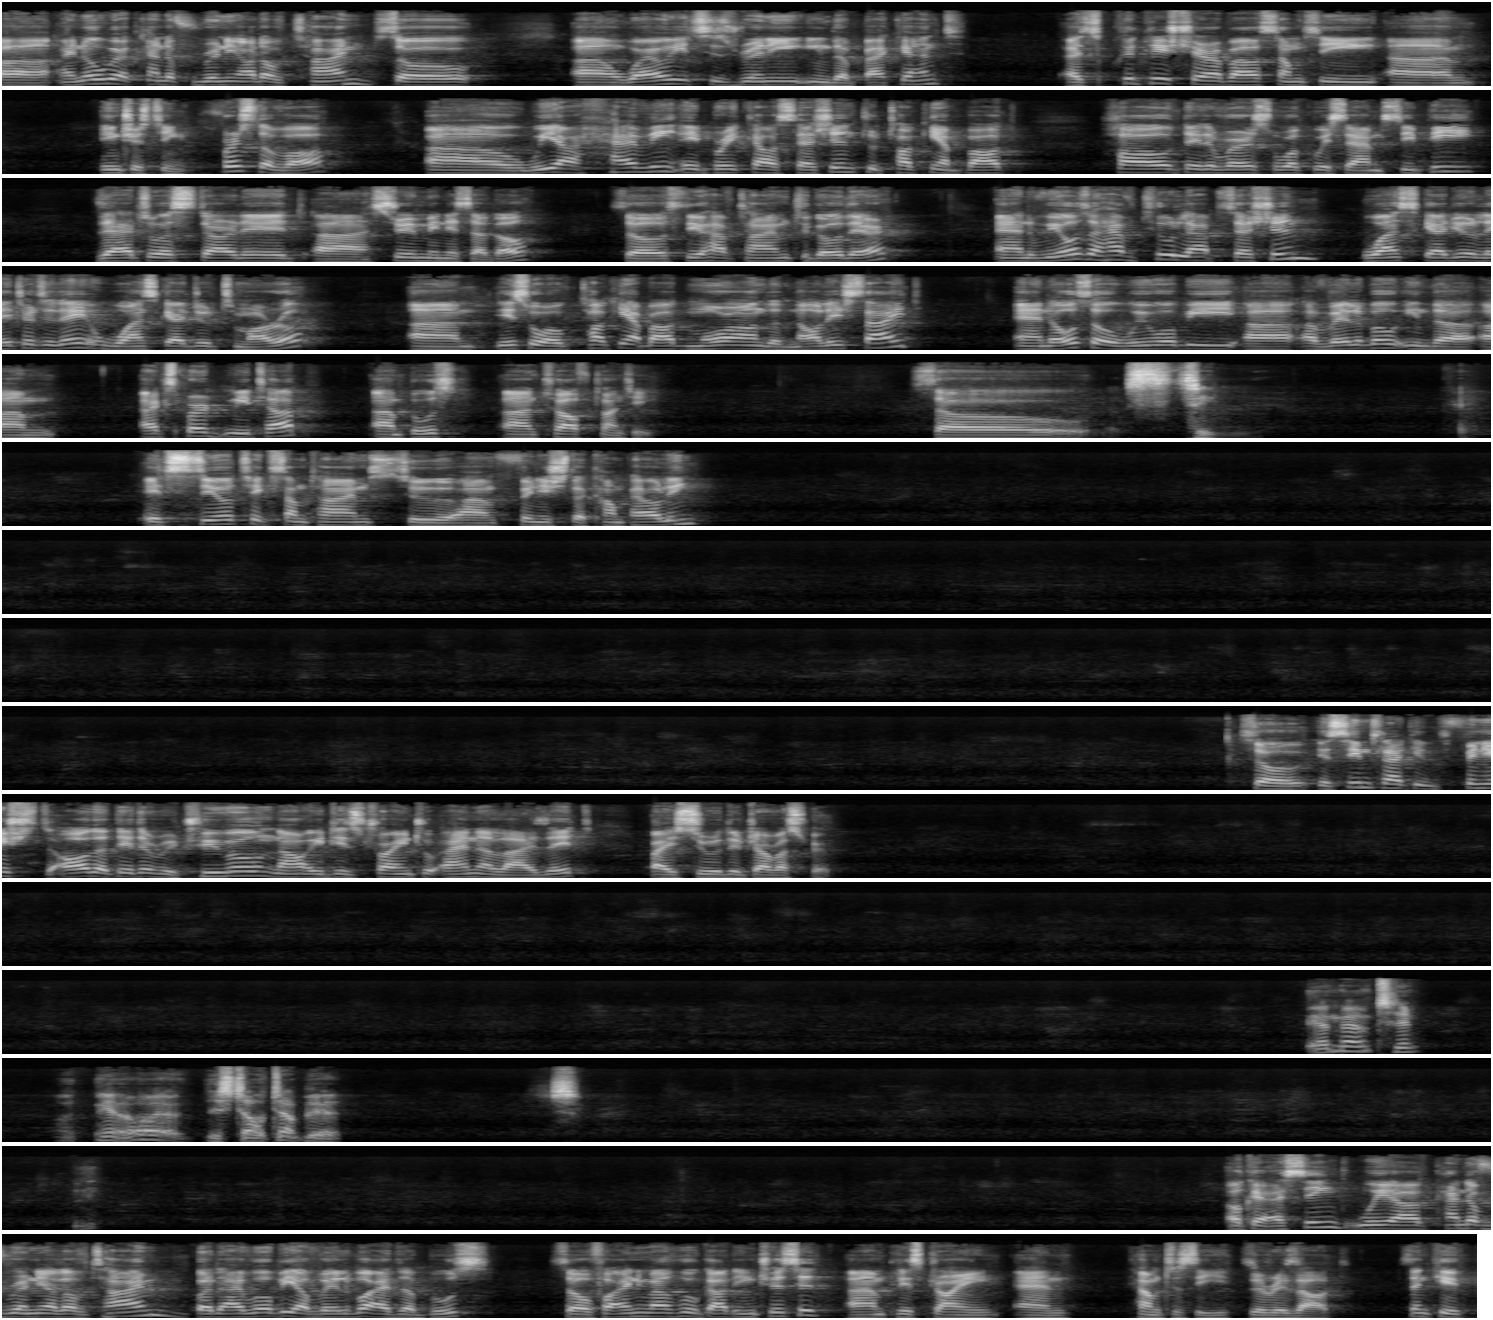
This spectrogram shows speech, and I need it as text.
Uh, I know we're kind of running out of time, so uh, while it is running in the backend, let's quickly share about something um, interesting. First of all, uh, we are having a breakout session to talking about how Dataverse work with MCP. That was started uh, three minutes ago, so still have time to go there. And we also have two lab sessions, one scheduled later today, one scheduled tomorrow. Um, this will talking about more on the knowledge side. And also, we will be uh, available in the um, expert meetup uh, booth uh, 1220. So let's see. Okay. It still takes some time to um, finish the compiling. So it seems like it finished all the data retrieval. Now it is trying to analyze it by through the JavaScript. I'm you know, they still there. Okay, I think we are kind of running out of time, but I will be available at the booth. So for anyone who got interested, um, please join and come to see the result. Thank you.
